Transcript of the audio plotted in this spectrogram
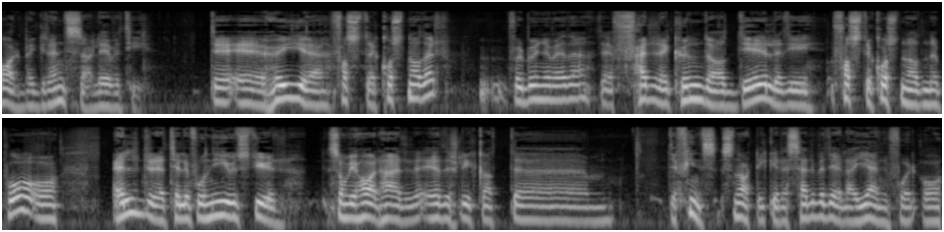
har begrensa levetid. Det er høye faste kostnader forbundet med det. Det er færre kunder å dele de faste kostnadene på. Og eldre telefoniutstyr som vi har her, er det slik at uh, det finnes snart ikke reservedeler igjen for å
